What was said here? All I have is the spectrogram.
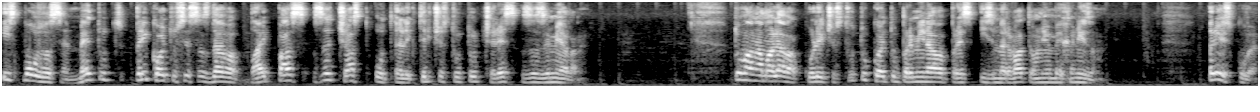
Използва се метод, при който се създава байпас за част от електричеството чрез заземяване. Това намалява количеството, което преминава през измервателния механизъм. Рискове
